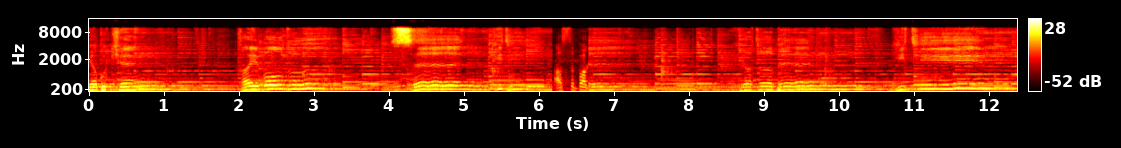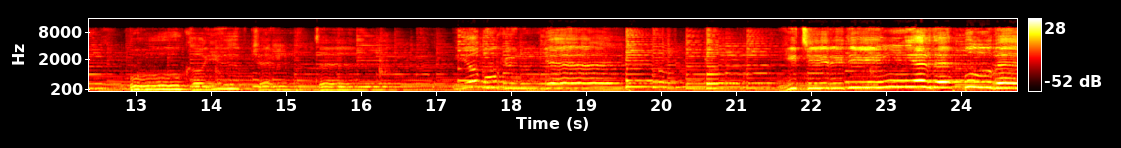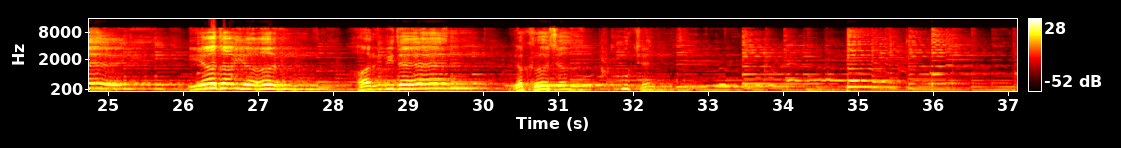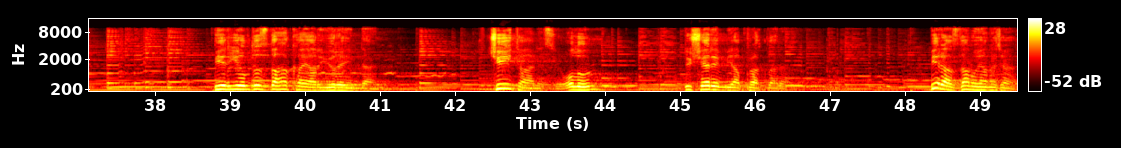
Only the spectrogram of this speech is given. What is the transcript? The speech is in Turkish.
Ya bu kent kayboldu sen gidin Aslı Pak. Ya da ben gittim bu kayıp kentte Ya bugün gel Yitirdiğin yerde bul beni Ya da yarın harbiden yakacak bu kenti Bir yıldız daha kayar yüreğimden. Çiğ tanesi olur Düşerim yapraklara. Birazdan uyanacak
